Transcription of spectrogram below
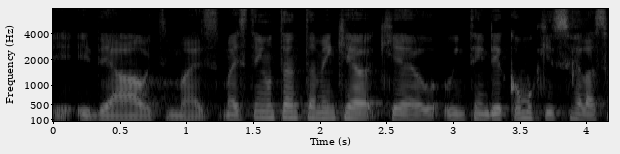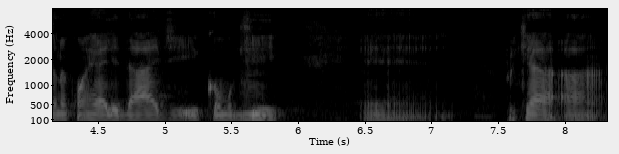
ideal e tudo mais. Mas tem um tanto também que é, que é o entender como que isso relaciona com a realidade e como que é, porque a, a-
